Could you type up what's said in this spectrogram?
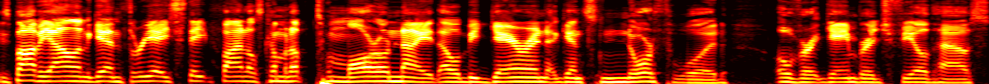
He's Bobby Allen again. 3A state finals coming up tomorrow night. That will be Guerin against Northwood over at Gainbridge Fieldhouse.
